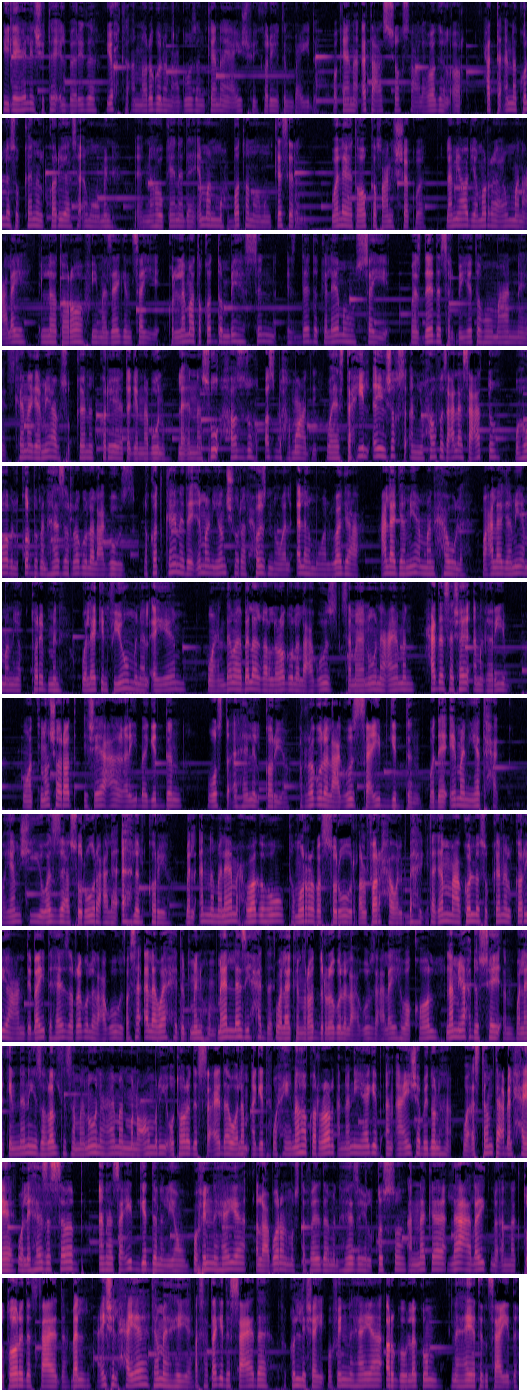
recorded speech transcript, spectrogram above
في ليالي الشتاء الباردة يحكى أن رجلا عجوزا كان يعيش في قرية بعيدة وكان أتعس شخص على وجه الأرض حتى أن كل سكان القرية سأموا منه لأنه كان دائما محبطا ومنكسرا ولا يتوقف عن الشكوى. لم يعد يمر يوما عليه إلا تراه في مزاج سيء. كلما تقدم به السن ازداد كلامه السيء. وازداد سلبيته مع الناس. كان جميع سكان القرية يتجنبونه لأن سوء حظه أصبح معدي. ويستحيل أي شخص أن يحافظ على سعادته وهو بالقرب من هذا الرجل العجوز. لقد كان دائما ينشر الحزن والألم والوجع على جميع من حوله وعلى جميع من يقترب منه. ولكن في يوم من الأيام وعندما بلغ الرجل العجوز ثمانون عاما حدث شيئا غريب واتنشرت إشاعة غريبة جدا وسط أهالي القرية. الرجل العجوز سعيد جدا ودائما يضحك ويمشي يوزع سرور على أهل القرية بل أن ملامح وجهه تمر بالسرور والفرحة والبهجة. تجمع كل سكان القرية عند بيت هذا الرجل العجوز وسأل واحد منهم ما الذي حدث؟ ولكن رد الرجل العجوز عليه وقال لم يحدث شيئا ولكنني ظللت ثمانون عاما من عمري أطارد السعادة ولم أجدها. وحينها قررت أنني يجب أن أعيش بدونها وأستمتع بالحياة ولهذا السبب أنا سعيد جدا اليوم. وفي النهاية العبارة المستفادة من هذه القصة أنك لا عليك بأنك تطارد السعادة بل عيش الحياة كما هي فستجد السعادة في كل شيء. وفي النهاية أرجو لكم نهاية سعيدة.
